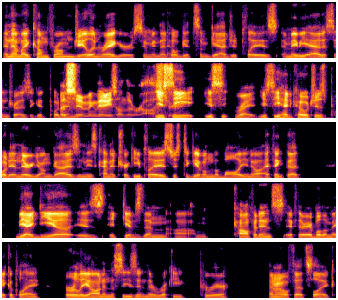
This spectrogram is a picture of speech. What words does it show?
And that might come from Jalen Reagor, assuming that he'll get some gadget plays, and maybe Addison tries to get put in. assuming that he's on the roster. You see, you see, right? You see head coaches put in their young guys in these kind of tricky plays just to give them the ball. You know, I think that the idea is it gives them um, confidence if they're able to make a play early on in the season in their rookie career. I don't know if that's like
